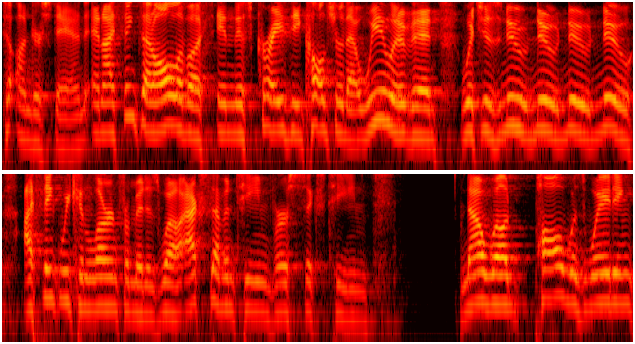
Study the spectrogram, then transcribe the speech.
to understand. And I think that all of us in this crazy culture that we live in, which is new, new, new, new, I think we can learn from it as well. Acts 17, verse 16. Now, while Paul was waiting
